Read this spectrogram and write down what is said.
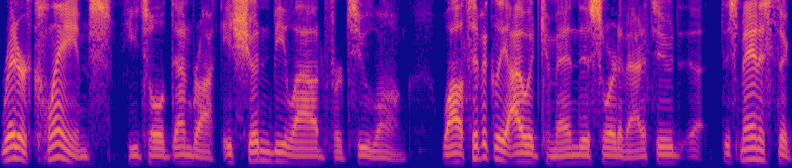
Ridder claims he told Denbrock it shouldn't be loud for too long. While typically I would commend this sort of attitude, uh, this man is the,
